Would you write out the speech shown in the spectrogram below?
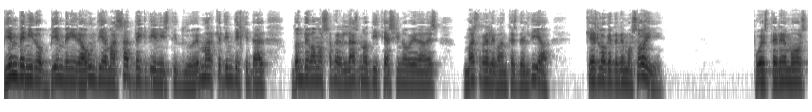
Bienvenido, bienvenida un día más a DEC del Instituto de Marketing Digital, donde vamos a ver las noticias y novedades más relevantes del día. ¿Qué es lo que tenemos hoy? Pues tenemos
